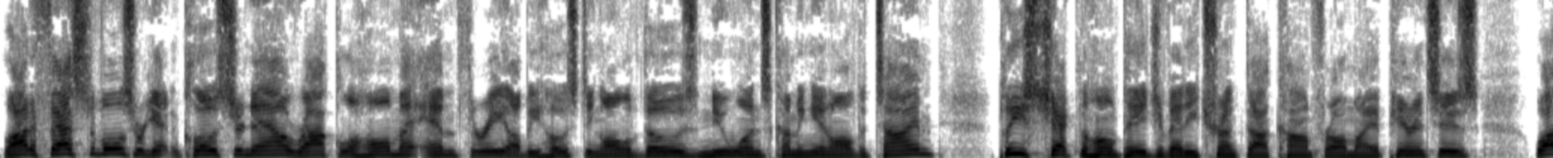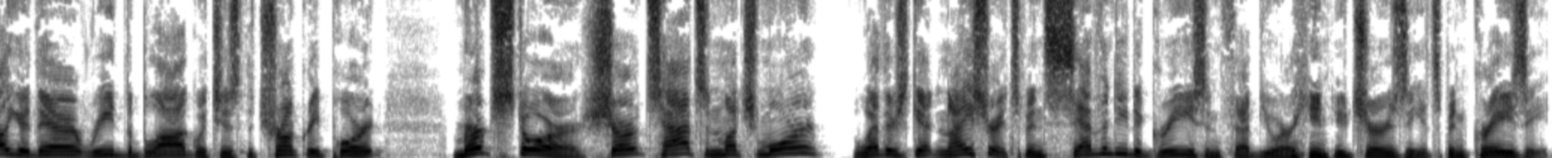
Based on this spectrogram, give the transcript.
A lot of festivals. We're getting closer now. Rocklahoma, M3. I'll be hosting all of those. New ones coming in all the time. Please check the homepage of eddietrunk.com for all my appearances. While you're there, read the blog, which is the Trunk Report. Merch store, shirts, hats, and much more. Weather's getting nicer. It's been 70 degrees in February in New Jersey. It's been crazy.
